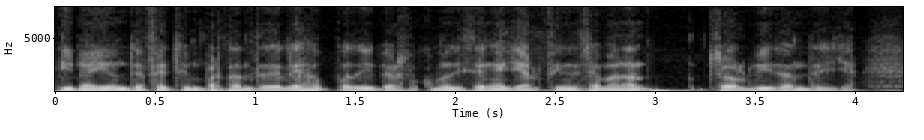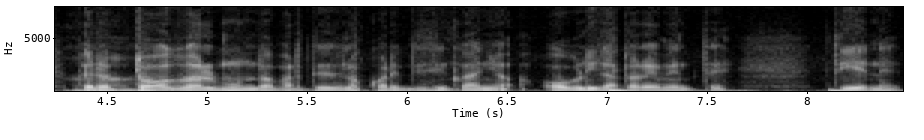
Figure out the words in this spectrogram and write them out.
si no hay un defecto importante de lejos, puede ir, como dicen ella, el fin de semana se olvidan de ella. Pero todo el mundo a partir de los 45 años, obligatoriamente, tiene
